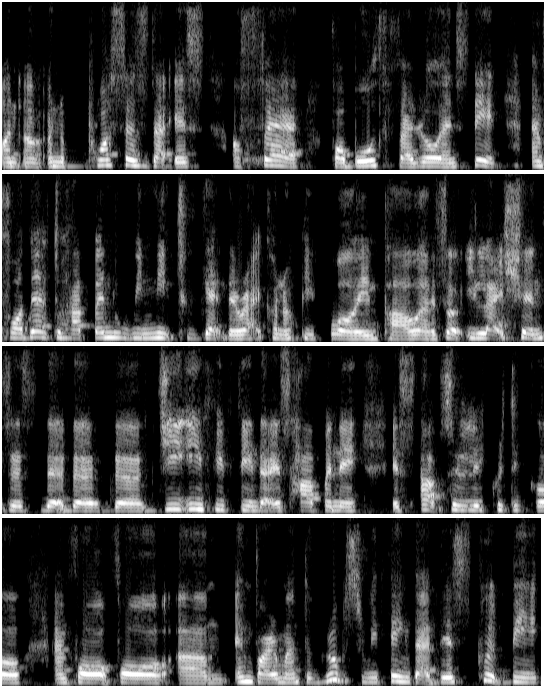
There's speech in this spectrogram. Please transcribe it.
on a, on a process that is uh, fair for both federal and state. And for that to happen, we need to get the right kind of people in power. So elections is the the the GE15 that is happening is absolutely critical. And for for um, environmental groups, we think that this could be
